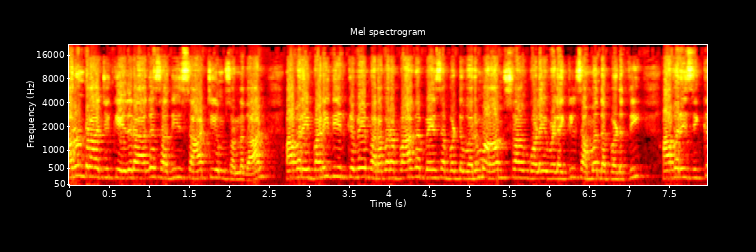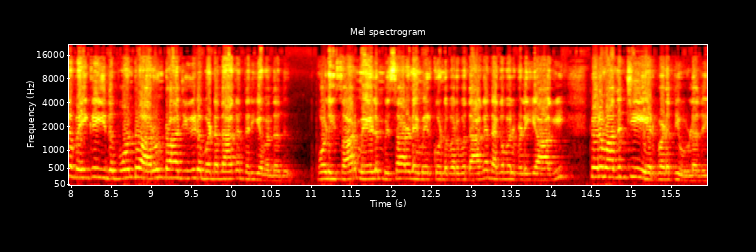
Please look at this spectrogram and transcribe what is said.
அருண்ராஜுக்கு எதிராக சதீஷ் சாட்சியம் சொன்னதால் அவரை பழி தீர்க்கவே பரபரப்பாக பேசப்பட்டு வரும் ஆம்ஸ்ட்ராங் கொலை வழக்கில் சம்பந்தப்படுத்தி அவரை சிக்க வைக்க இதுபோன்று அருண்ராஜ் ஈடுபட்டதாக தெரிய வந்தது. போலீசார் மேலும் விசாரணை மேற்கொண்டு வருவதாக தகவல் வெளியாகி பெரும் அதிர்ச்சியை ஏற்படுத்தி உள்ளது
